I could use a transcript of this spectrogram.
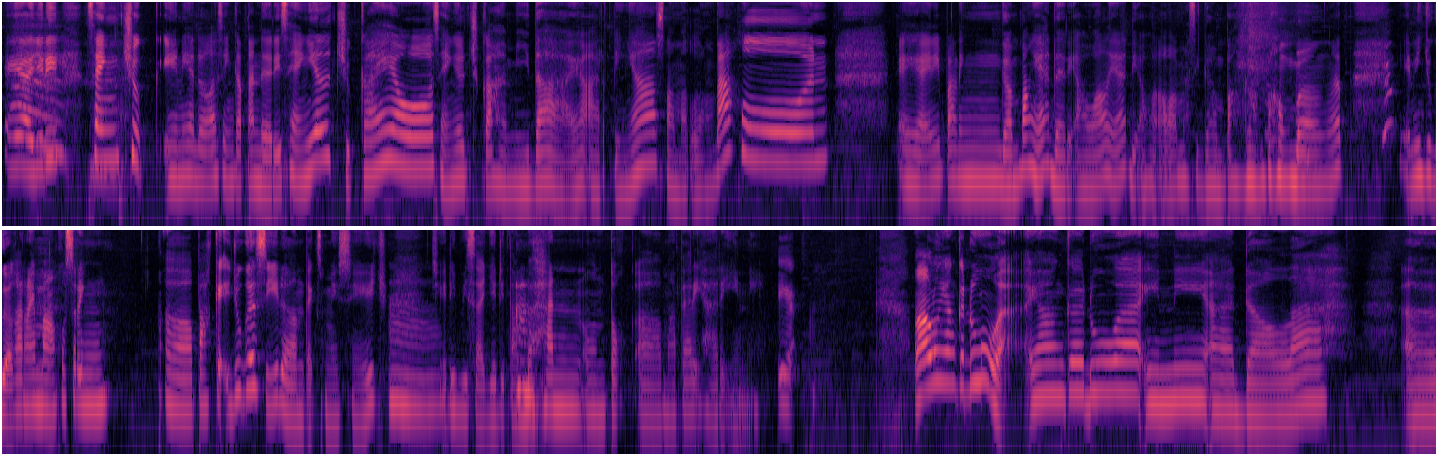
Iya, jadi Sengchuk ini adalah singkatan dari Sengil Chukaeo, Sengil Chukahamida ya, artinya selamat ulang tahun. Eh ya ini paling gampang ya dari awal ya, di awal-awal masih gampang-gampang banget. Ini juga karena emang aku sering eh, pakai juga sih dalam text message. Hmm, Jadi bisa jadi tambahan untuk eh, materi hari ini. Iya. Lalu yang kedua, yang kedua ini adalah uh,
